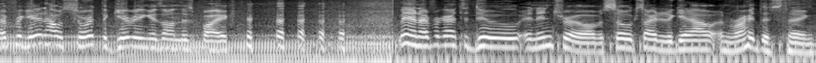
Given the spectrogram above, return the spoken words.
I forget how short the gearing is on this bike. Man, I forgot to do an intro. I was so excited to get out and ride this thing.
